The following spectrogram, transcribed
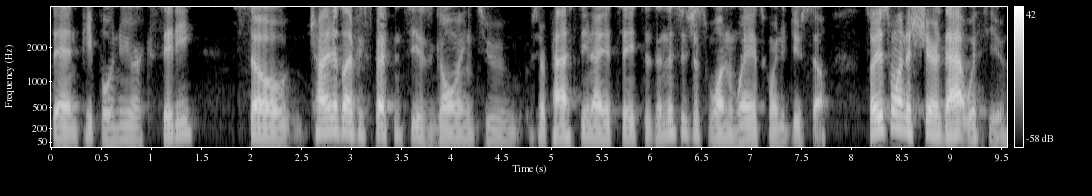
than people in New York City. So China's life expectancy is going to surpass the United States, and this is just one way it's going to do so. So I just wanted to share that with you.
